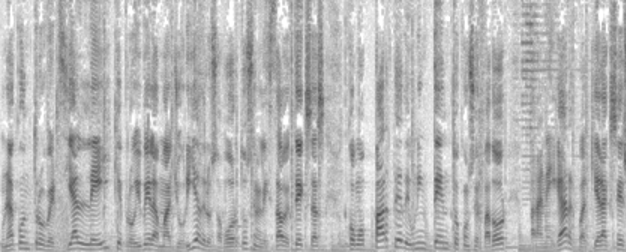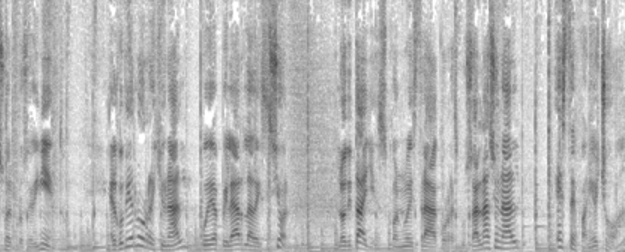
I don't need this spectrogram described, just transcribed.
una controversial ley que prohíbe la mayoría de los abortos en el estado de Texas como parte de un intento conservador para negar cualquier acceso al procedimiento. El gobierno regional puede apelar la decisión. Los detalles con nuestra corresponsal nacional, Estefanía Ochoa.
